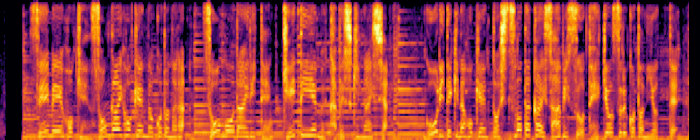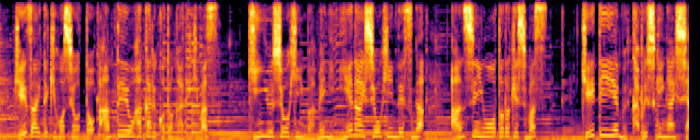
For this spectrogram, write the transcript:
ン生命保険損害保険のことなら総合代理店 KTM 株式会社合理的な保険と質の高いサービスを提供することによって経済的保障と安定を図ることができます。金融商品は目に見えない商品ですが安心をお届けします。KTM 株式会社。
